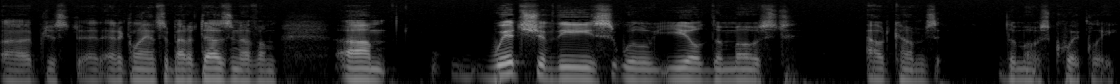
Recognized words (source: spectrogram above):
uh, just at, at, a glance about a dozen of them. Um, which of these will yield the most outcomes the most quickly?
